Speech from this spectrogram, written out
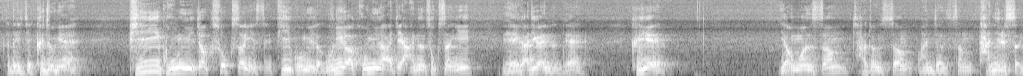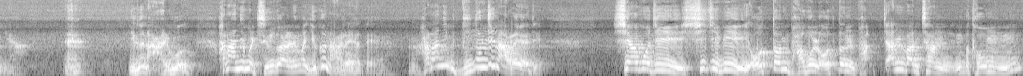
근데 이제 그 중에 비공유적 속성이 있어요. 비공유적. 우리가 공유하지 않은 속성이 네 가지가 있는데 그게 영원성, 자존성, 완전성, 단일성이야. 예. 이건 알고 하나님을 증거하려면 이건 알아야 돼. 하나님이 누군지는 알아야지. 시아버지 시집이 어떤 밥을 어떤 바, 짠 반찬, 뭐 더운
